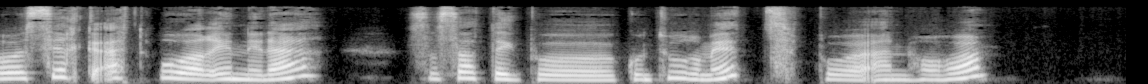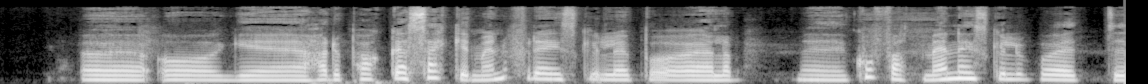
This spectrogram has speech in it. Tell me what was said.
Og ca. ett år inn i det så satt jeg på kontoret mitt på NHH eh, og eh, hadde pakka sekken min fordi jeg skulle på Eller eh, kofferten min. Jeg skulle på et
